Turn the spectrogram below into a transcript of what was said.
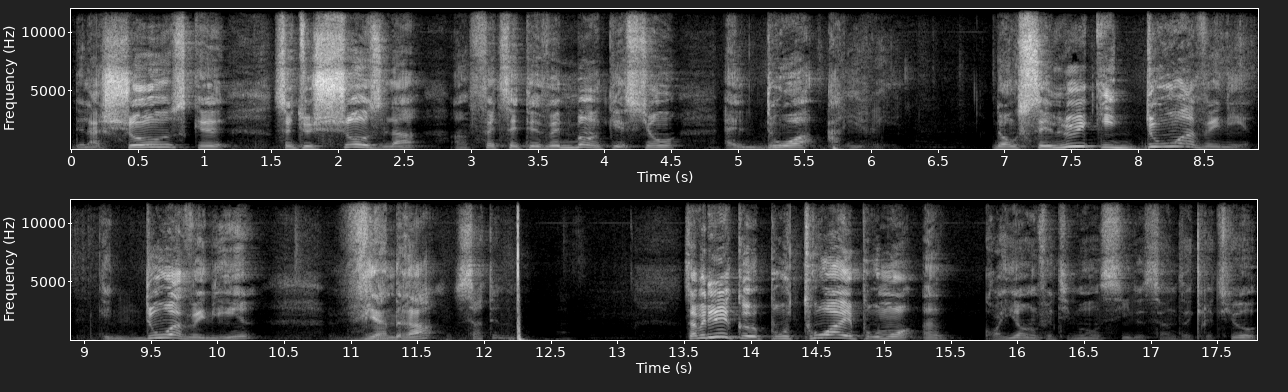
de la chose que cette chose-là, en fait, cet événement en question, elle doit arriver. Donc c'est lui qui doit venir, qui doit venir, viendra certainement. Ça veut dire que pour toi et pour moi, un croyant effectivement aussi de Sainte Écriture,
